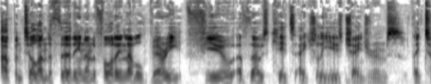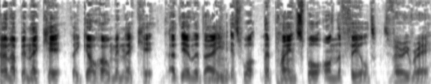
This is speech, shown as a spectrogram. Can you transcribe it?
up until under 13, under 14 level, very few of those kids actually use change rooms. They turn up in their kit, they go home in their kit. At the end of the day, mm. it's what they're playing sport on the field. It's very rare.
